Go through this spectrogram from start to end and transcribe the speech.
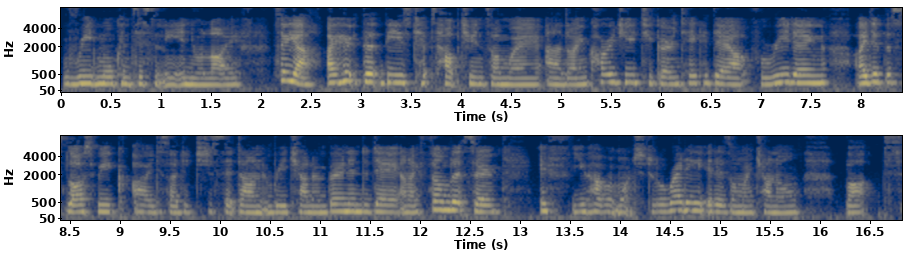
read more consistently in your life. So yeah, I hope that these tips helped you in some way and I encourage you to go and take a day out for reading. I did this last week. I decided to just sit down and read Shadow and Bone in a day and I filmed it so if you haven't watched it already, it is on my channel. But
